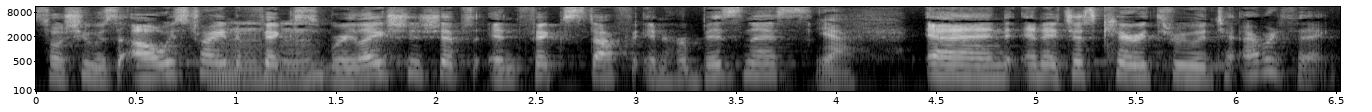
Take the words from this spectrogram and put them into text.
So she was always trying to fix relationships and fix stuff in her business. Yeah. And, and it just carried through into everything.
